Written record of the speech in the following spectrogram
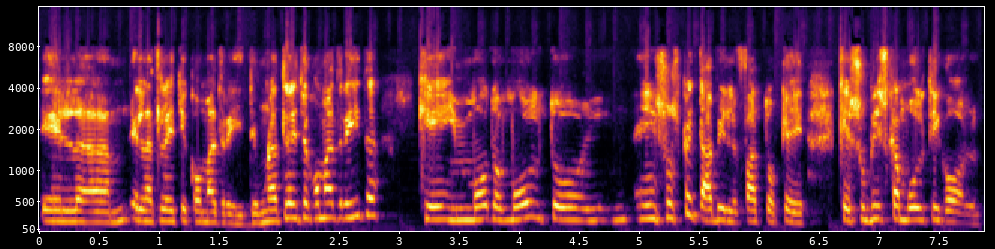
e, il, e, l'Atletico Madrid. Un Atletico Madrid che in modo molto insospettabile il fatto che, che subisca molti gol,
